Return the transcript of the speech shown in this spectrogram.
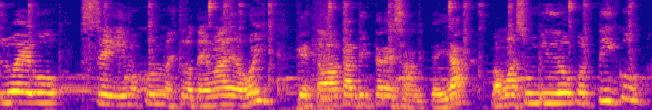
luego seguimos con nuestro tema de hoy, que está bastante interesante. Ya, vamos a hacer un video cortico,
